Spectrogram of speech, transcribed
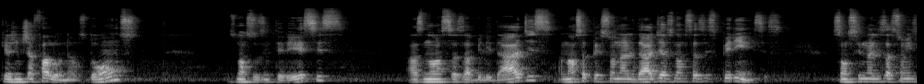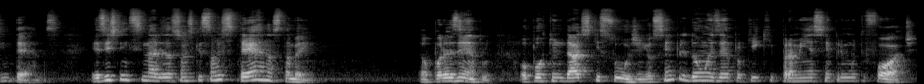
que a gente já falou, né? Os dons, os nossos interesses, as nossas habilidades, a nossa personalidade e as nossas experiências. São sinalizações internas. Existem sinalizações que são externas também. Então, por exemplo, oportunidades que surgem. Eu sempre dou um exemplo aqui que para mim é sempre muito forte,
